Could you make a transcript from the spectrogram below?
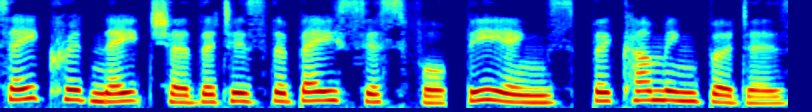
sacred nature that is the basis for beings becoming Buddhas.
